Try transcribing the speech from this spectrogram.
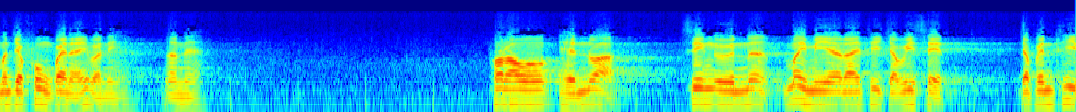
มันจะฟุ้งไปไหนแบบนี้นั่นเนี่ย เพราะเราเห็นว่าสิ่งอื่นเนี่ยไม่มีอะไรที่จะวิเศษ จะเป็นที่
